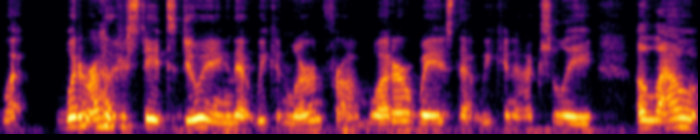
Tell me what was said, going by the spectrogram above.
what what are other states doing that we can learn from? What are ways that we can actually allow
